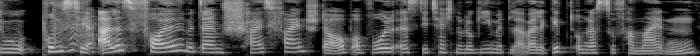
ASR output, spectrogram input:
Du pumpst hier alles voll mit deinem scheiß Feinstaub, obwohl es die Technologie mittlerweile gibt, um das zu vermeiden.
